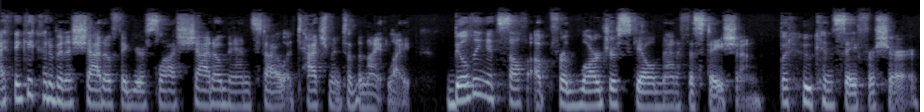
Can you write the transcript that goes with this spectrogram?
I think it could have been a shadow figure slash shadow man style attachment to the nightlight, building itself up for larger scale manifestation. But who can say for sure?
